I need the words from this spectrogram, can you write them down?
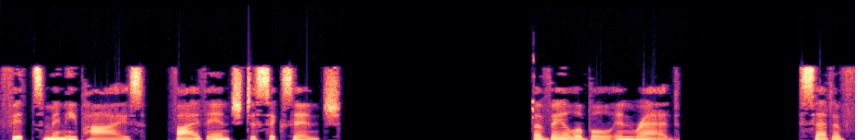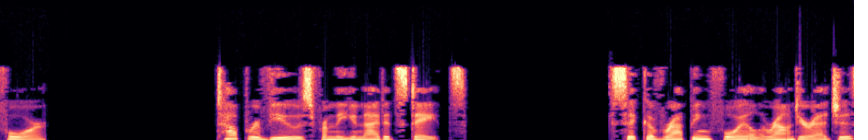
Fits mini pies, 5 inch to 6 inch. Available in red. Set of 4. Top reviews from the United States. Sick of wrapping foil around your edges?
